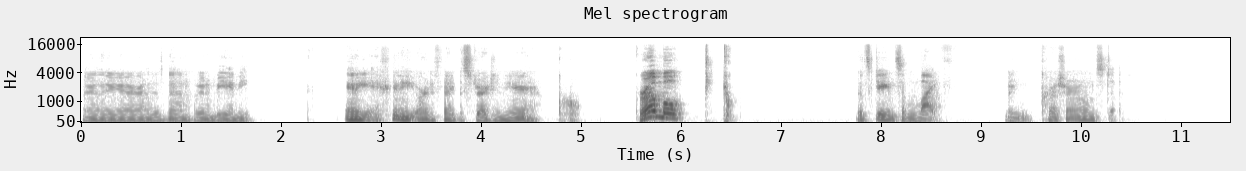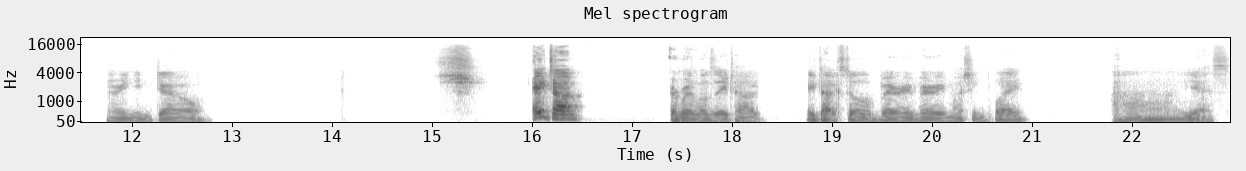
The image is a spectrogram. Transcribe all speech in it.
There they are. There's not going to be any any any artifact destruction here. Crumble. Let's gain some life. We can crush our own stuff. There you go. Atog. Everybody loves Atog. Atog's still very, very much in play. Ah, yes.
